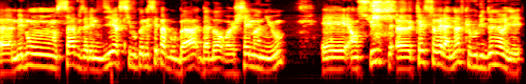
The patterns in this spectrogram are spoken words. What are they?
Mais bon, ça, vous allez me dire, si vous connaissez pas Booba, d'abord, shame on you. Et ensuite, quelle serait la note que vous lui donneriez?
